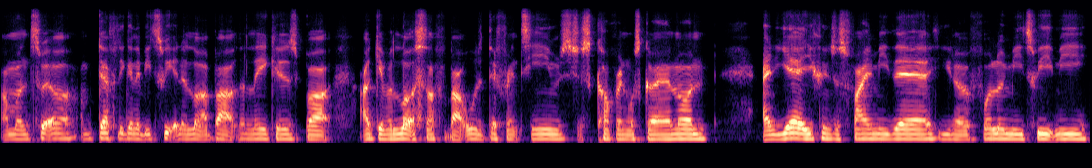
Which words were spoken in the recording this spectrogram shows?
I'm on Twitter. I'm definitely going to be tweeting a lot about the Lakers, but I give a lot of stuff about all the different teams, just covering what's going on. And yeah, you can just find me there. You know, follow me, tweet me,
